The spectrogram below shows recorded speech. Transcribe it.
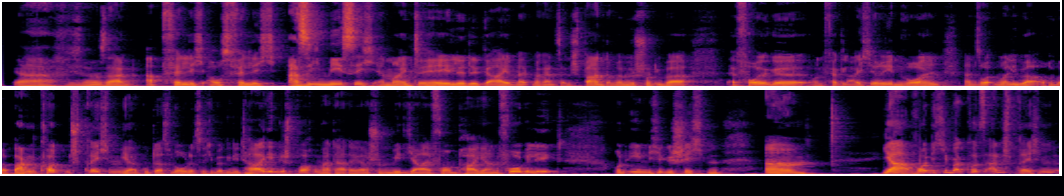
ja, wie soll man sagen, abfällig, ausfällig, assi-mäßig. Er meinte, hey, Little Guy, bleib mal ganz entspannt. Und wenn wir schon über Erfolge und Vergleiche reden wollen, dann sollten wir lieber auch über Bankkonten sprechen. Ja, gut, dass Rollins nicht über Genitalien gesprochen hat, hat er ja schon medial vor ein paar Jahren vorgelegt und ähnliche Geschichten. Ähm, ja, wollte ich hier mal kurz ansprechen.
